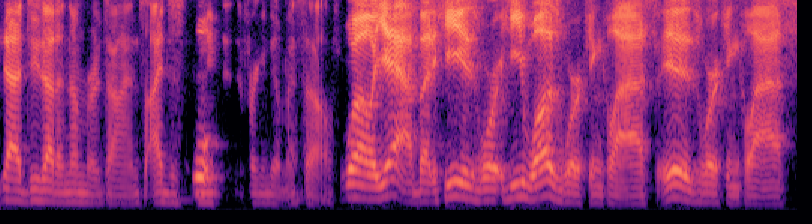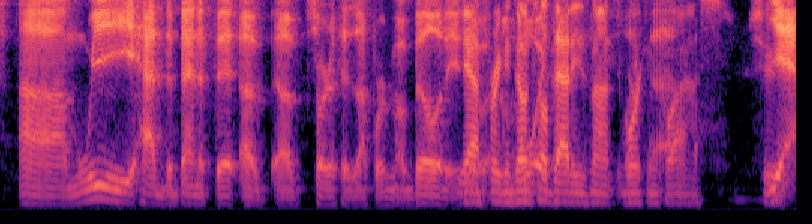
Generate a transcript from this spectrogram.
Dad do that a number of times. I just well, need to freaking do it myself. Well, yeah, but he is work. He was working class. Is working class. Um, we had the benefit of of sort of his upward mobility. Yeah, freaking don't tell Daddy he's not working like class. Shoot. Yeah,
